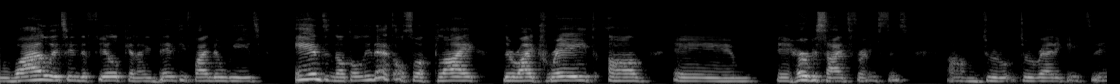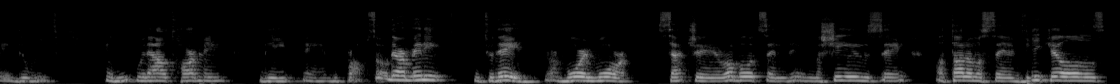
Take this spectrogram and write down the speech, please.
while it's in the field, can identify the weeds, and not only that, also apply the right rate of um, herbicides, for instance, um, to, to eradicate the, the weed and without harming the, uh, the crop. So there are many today, there are more and more such uh, robots and uh, machines, uh, autonomous uh, vehicles,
